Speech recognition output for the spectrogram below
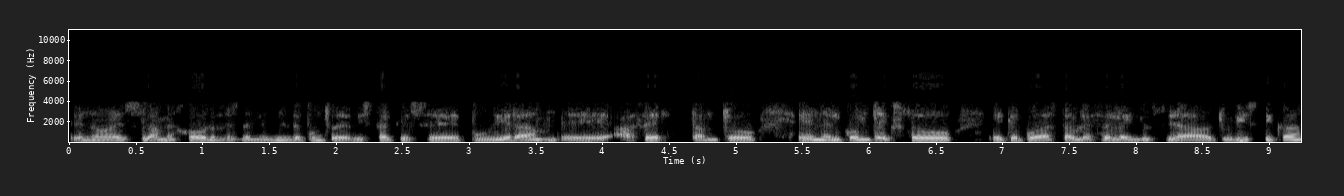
eh, no es la mejor desde mi humilde punto de vista que se pudiera hacer, tanto en el contexto que pueda establecer la industria turística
